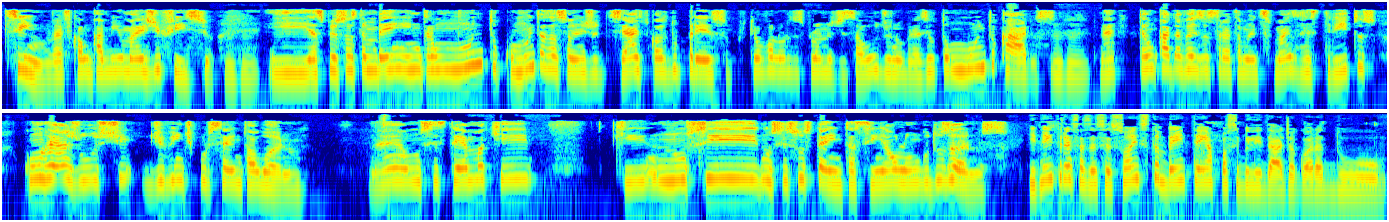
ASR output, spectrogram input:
Sim, vai ficar um caminho mais difícil. Uhum. E as pessoas também entram muito com muitas ações judiciais por causa do preço, porque o valor dos planos de saúde no Brasil estão muito caros, uhum. né? Então, cada vez os tratamentos mais restritos, com um reajuste de 20% ao ano, né? É um sistema que que não se não se sustenta assim ao longo dos anos. E dentre essas exceções também tem a possibilidade agora do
